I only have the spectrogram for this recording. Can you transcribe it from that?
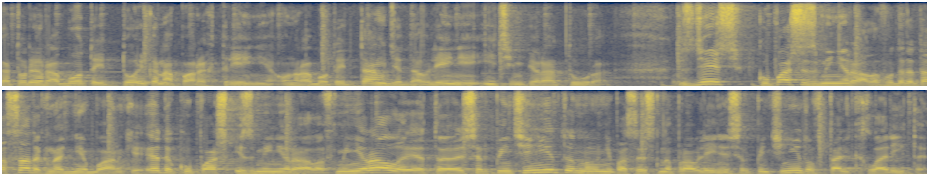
который работает только на парах трения. Он работает там, где давление и температура. Здесь купаж из минералов. Вот этот осадок на дне банки – это купаж из минералов. Минералы – это серпентиниты, ну, непосредственно направление серпентинитов, талькхлориты.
